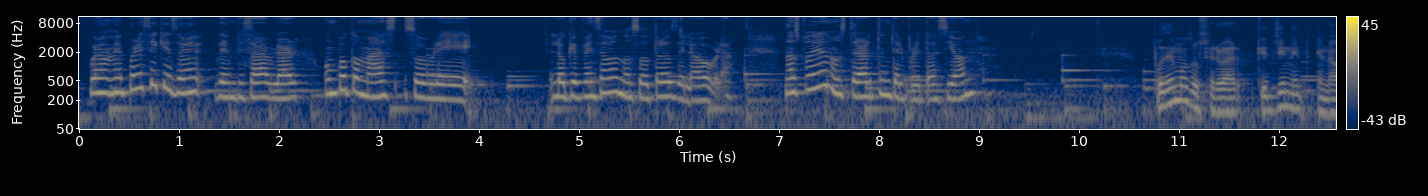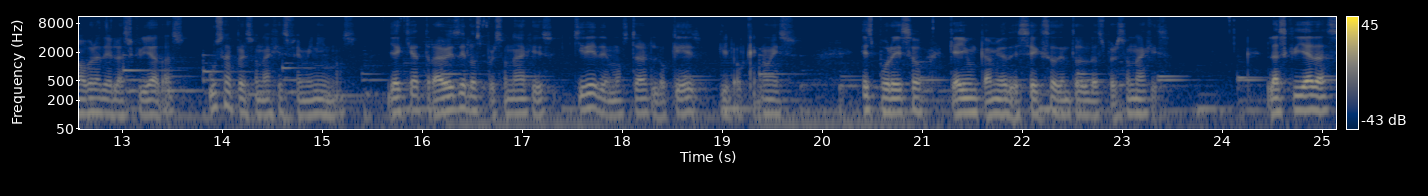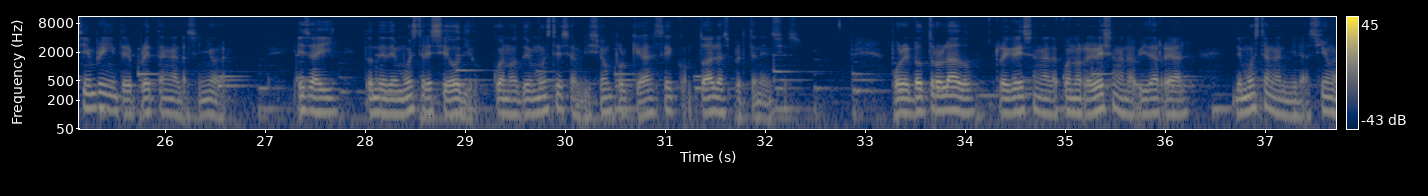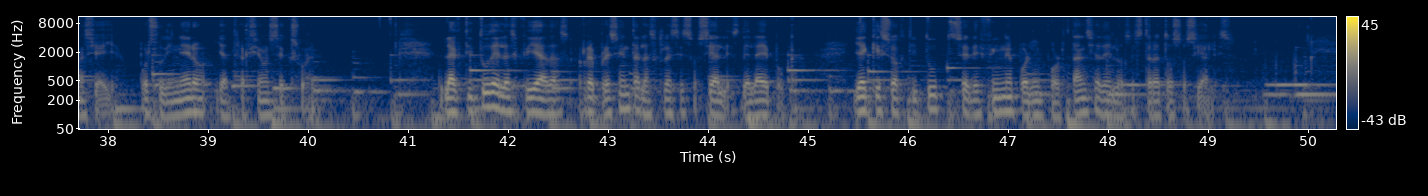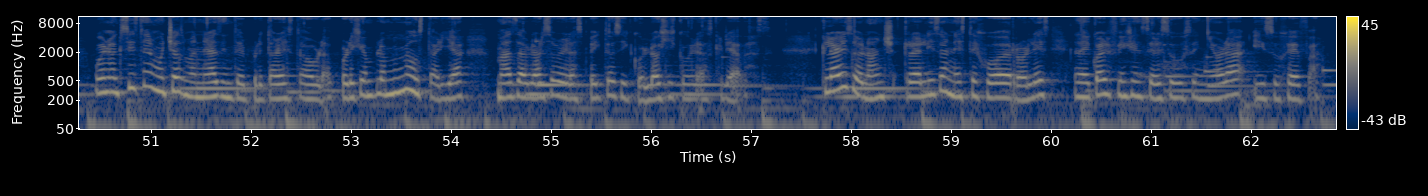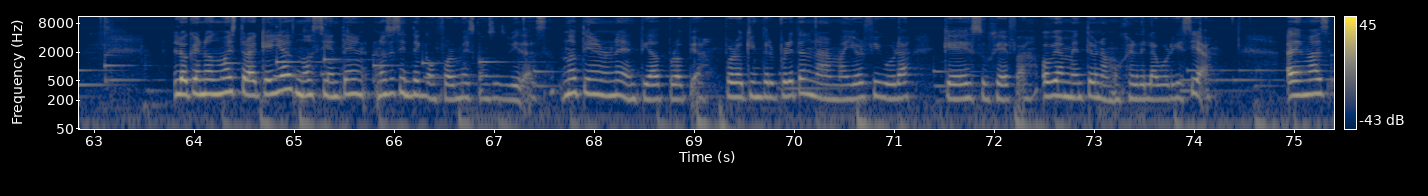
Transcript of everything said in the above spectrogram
Bueno, me parece que es hora de empezar a hablar un poco más sobre lo que pensamos nosotros de la obra. ¿Nos podrías mostrar tu interpretación? Podemos observar que Janet en la obra de las criadas usa personajes femeninos, ya que a través de los personajes quiere demostrar lo que es y lo que no es. Es por eso que hay un cambio de sexo dentro de los personajes. Las criadas siempre interpretan a la señora. Es ahí donde demuestra ese odio, cuando demuestra esa ambición porque hace con todas las pertenencias. Por el otro lado, regresan a cuando regresan a la vida real, demuestran admiración hacia ella por su dinero y atracción sexual. La actitud de las criadas representa las clases sociales de la época, ya que su actitud se define por la importancia de los estratos sociales. Bueno, existen muchas maneras de interpretar esta obra. Por ejemplo, a mí me gustaría más hablar sobre el aspecto psicológico de las criadas. Clara y Solange realizan este juego de roles en el cual fingen ser su señora y su jefa, lo que nos muestra que ellas no, sienten, no se sienten conformes con sus vidas, no tienen una identidad propia, por lo que interpretan a la mayor figura que es su jefa, obviamente una mujer de la burguesía. Además,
